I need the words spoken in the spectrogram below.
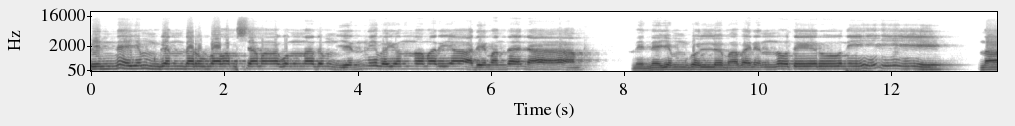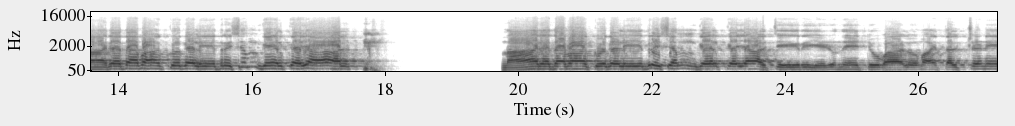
പിന്നെയും ഗന്ധർവവംശമാകുന്നതും എന്നിവയൊന്നുമറിയാതെ മന്ദനാം. നിന്നെയും കൊല്ലും അവനെന്നു തേറൂ നീ. നാരദ വാക്കുകളെ ദൃശ്യം കേൾക്കയാൽ നാരദ വാക്കുകളി ദൃശ്യം കേൾക്കയാൽ ചേറി എഴുന്നേറ്റു വാളുമായി തൽക്ഷണേ.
